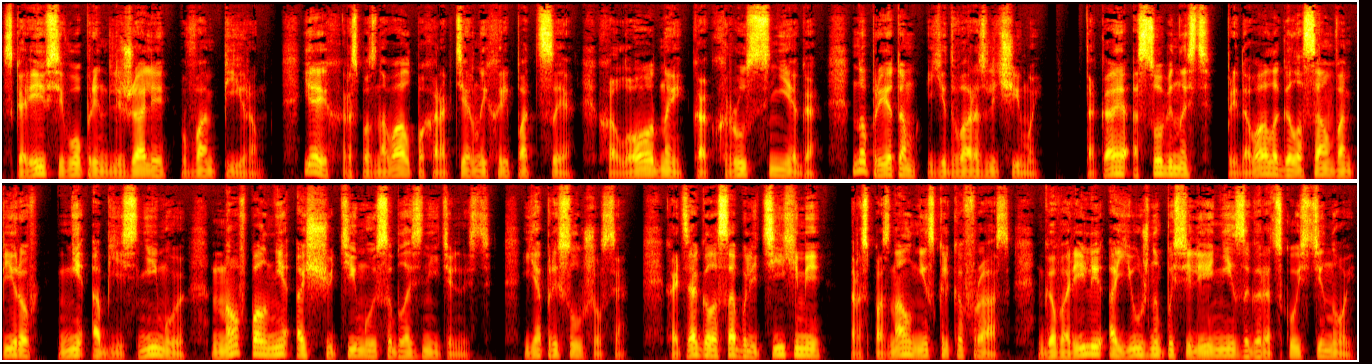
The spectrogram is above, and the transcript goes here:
скорее всего, принадлежали вампирам. Я их распознавал по характерной хрипотце, холодной, как хруст снега, но при этом едва различимой. Такая особенность придавала голосам вампиров необъяснимую, но вполне ощутимую соблазнительность. Я прислушался. Хотя голоса были тихими, Распознал несколько фраз. Говорили о южном поселении за городской стеной.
